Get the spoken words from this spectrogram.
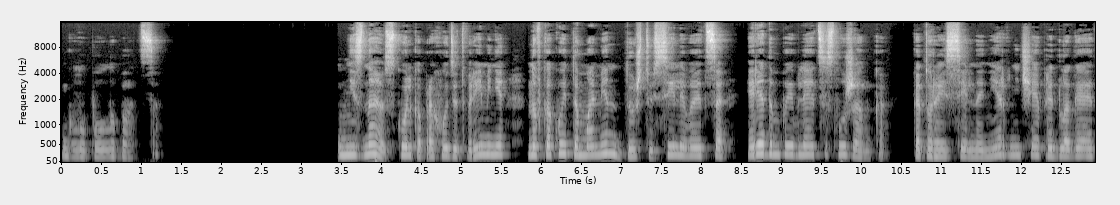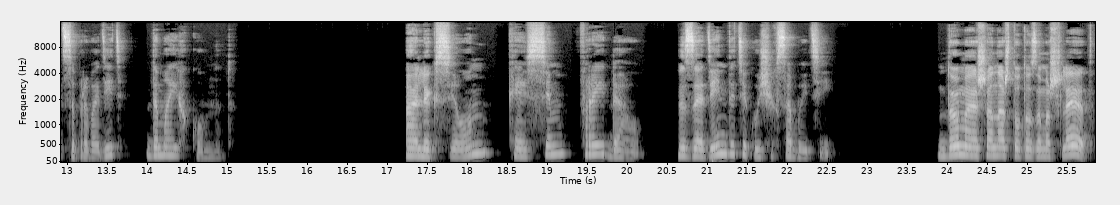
глупо улыбаться. Не знаю, сколько проходит времени, но в какой-то момент дождь усиливается, и рядом появляется служанка, которая, сильно нервничая, предлагает сопроводить до моих комнат. Алексион Кэссим Фрейдау. За день до текущих событий. «Думаешь, она что-то замышляет?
